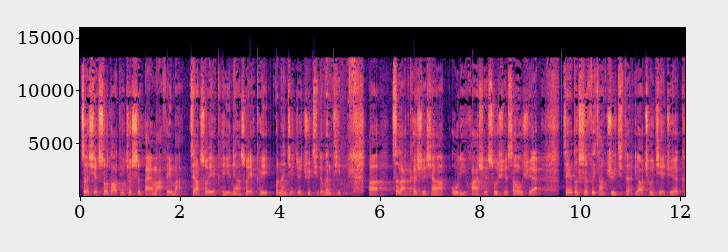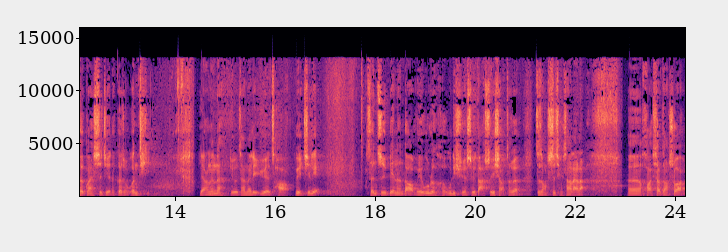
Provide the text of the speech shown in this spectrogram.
哲学说到底就是白马非马，这样说也可以，那样说也可以，不能解决具体的问题。而自然科学像物理、化学、数学、生物学，这些都是非常具体的，要求解决客观世界的各种问题。两人呢就在那里越吵越激烈，甚至于辩论到唯物论和物理学谁大谁小这个这种事情上来了。嗯，华校长说。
